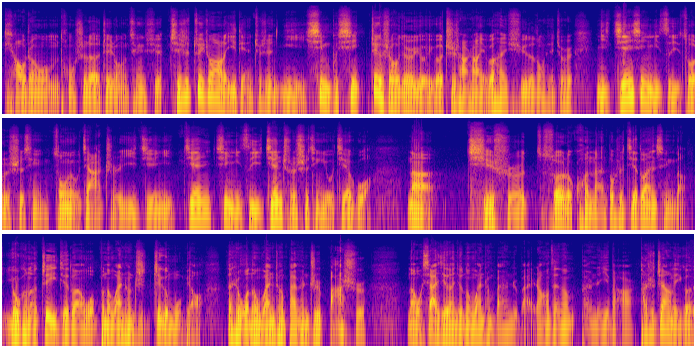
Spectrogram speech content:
调整我们同事的这种情绪。其实最重要的一点就是你信不信。这个时候就是有一个职场上有个很虚的东西，就是你坚信你自己做的事情终有价值，以及你坚信你自己坚持的事情有结果。那其实所有的困难都是阶段性的，有可能这一阶段我不能完成这这个目标，但是我能完成百分之八十。那我下一阶段就能完成百分之百，然后再能百分之一百二，它是这样的一个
